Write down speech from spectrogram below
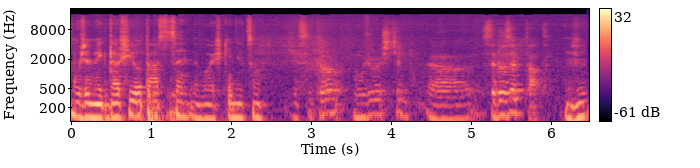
Můžeme jít k další otázce, nebo ještě něco? Jestli to můžu ještě uh, se dozeptat. Mm-hmm.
